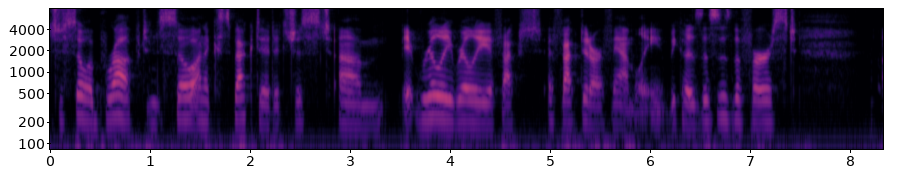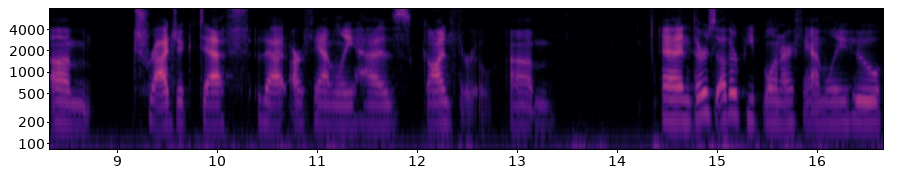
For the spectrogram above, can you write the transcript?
just so abrupt and so unexpected. It's just um, it really, really affect affected our family because this is the first. Um, tragic death that our family has gone through. Um, and there's other people in our family who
